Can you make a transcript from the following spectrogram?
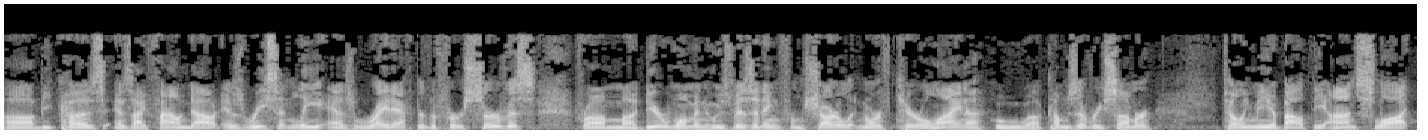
uh, because as I found out as recently as right after the first service from a dear woman who is visiting from Charlotte, North Carolina, who uh, comes every summer, telling me about the onslaught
